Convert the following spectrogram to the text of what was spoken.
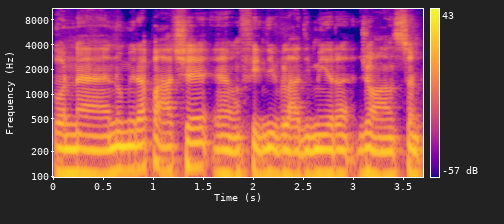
con eh, Numira Pace, eh, un film di Vladimir Johansson.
